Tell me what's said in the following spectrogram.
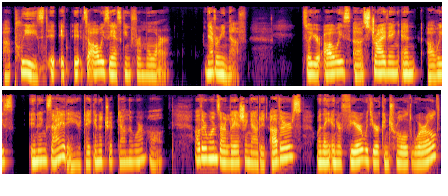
uh, pleased. It, it, it's always asking for more, never enough. So you're always uh, striving and always in anxiety. You're taking a trip down the wormhole. Other ones are lashing out at others when they interfere with your controlled world.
